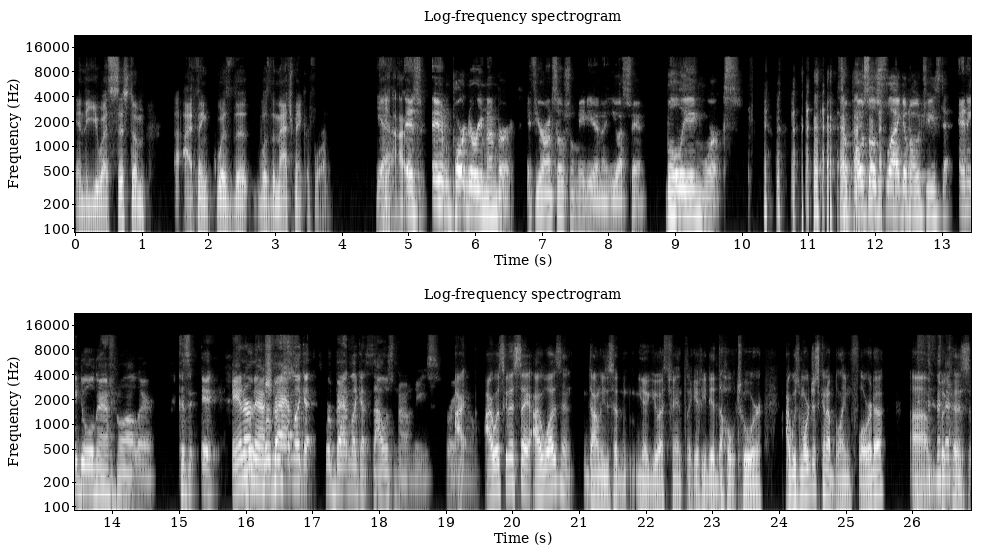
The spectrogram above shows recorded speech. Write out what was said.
in the U.S. system, I think was the was the matchmaker for him. Yeah, yeah. it's important to remember if you're on social media and a U.S. fan, bullying works. so post those flag emojis to any dual national out there because it and our we're, national we're batting like a we're batting like a thousand on these right I, now. I was gonna say I wasn't Donnie said you know U.S. fans like if he did the whole tour, I was more just gonna blame Florida um, because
